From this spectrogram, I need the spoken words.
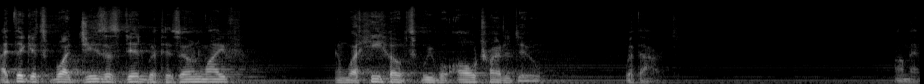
I think it's what Jesus did with his own life and what he hopes we will all try to do with ours. Amen.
